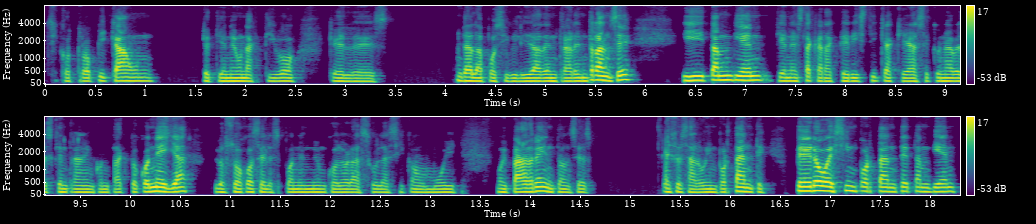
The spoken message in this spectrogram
psicotrópica un, que tiene un activo que les da la posibilidad de entrar en trance y también tiene esta característica que hace que una vez que entran en contacto con ella, los ojos se les ponen de un color azul así como muy, muy padre. Entonces, eso es algo importante. Pero es importante también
